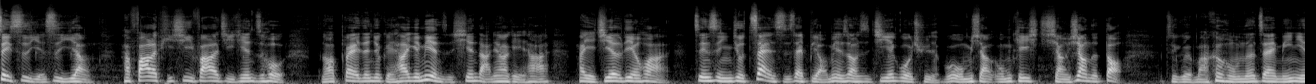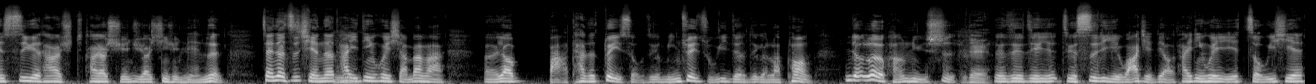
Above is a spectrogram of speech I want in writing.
这次也是一样，他发了脾气，发了几天之后，然后拜登就给他一个面子，先打电话给他，他也接了电话，这件事情就暂时在表面上是接过去的。不过我们想，我们可以想象得到，这个马克宏呢，在明年四月他要他要选举要竞选连任，在那之前呢，他一定会想办法，呃，要把他的对手这个民粹主义的这个拉庞勒勒庞女士对，这个这个这些这个势力给瓦解掉，他一定会也走一些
